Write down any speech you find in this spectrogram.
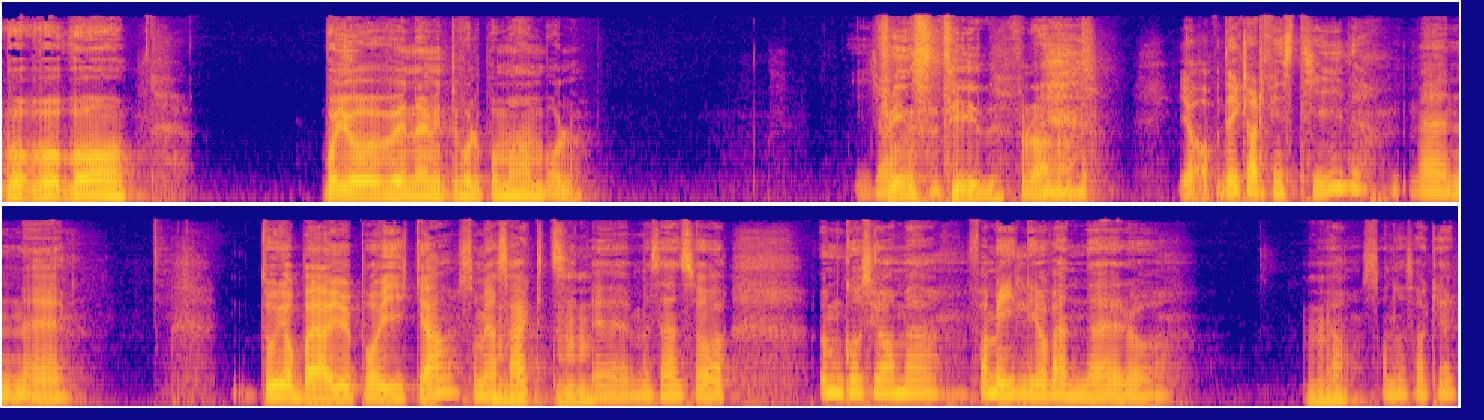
Vad, vad, vad, Vad gör vi när vi inte håller på med handboll? Ja. Finns det tid för något annat? Ja, det är klart det finns tid, men eh, då jobbar jag ju på ICA som jag Mm, sagt. mm. Eh, men sen så umgås jag med familj och vänner och Mm. ja, sådana saker.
